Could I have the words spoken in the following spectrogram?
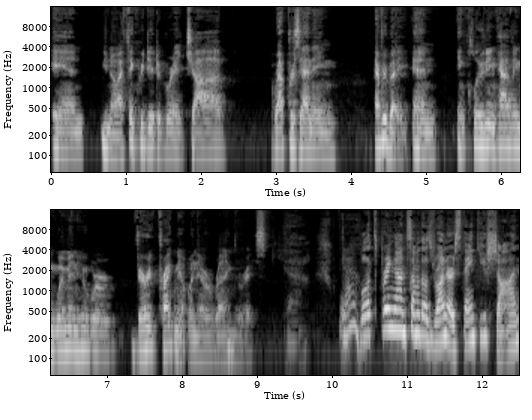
And, you know, I think we did a great job representing everybody and including having women who were very pregnant when they were running the race. Yeah. yeah. Well, let's bring on some of those runners. Thank you, Shawn.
